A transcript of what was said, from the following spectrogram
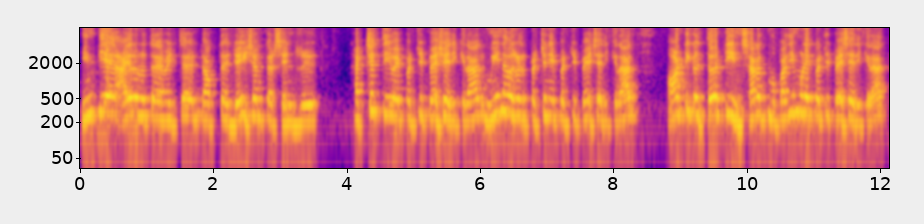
இந்திய அயலுறவுத்துறை அமைச்சர் டாக்டர் ஜெய்சங்கர் சென்று கச்சத்தீவை பற்றி பேச இருக்கிறார் மீனவர்கள் பிரச்சனை பற்றி பேச இருக்கிறார் ஆர்டிகல் தேர்ட்டீன் சரத் பதிமூனை பற்றி பேச இருக்கிறார்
